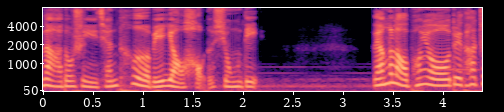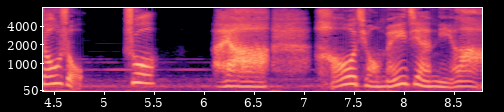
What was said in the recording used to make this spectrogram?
那都是以前特别要好的兄弟，两个老朋友对他招手说：“哎呀，好久没见你了，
